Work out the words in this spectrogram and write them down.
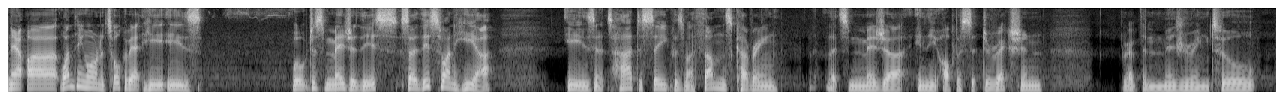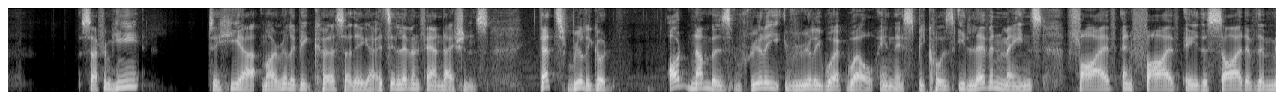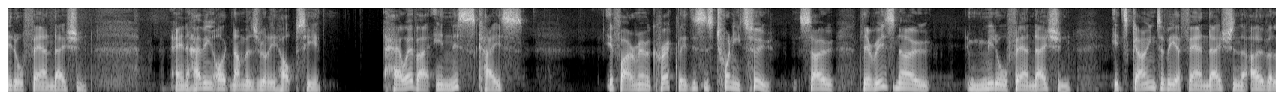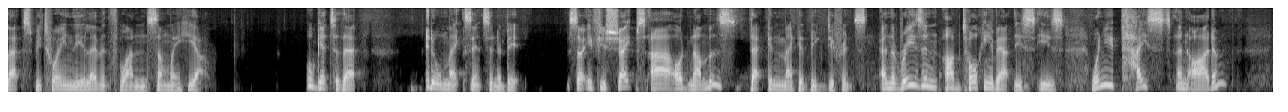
Now, uh, one thing I want to talk about here is, we'll just measure this. So this one here is, and it's hard to see because my thumb's covering, let's measure in the opposite direction. Grab the measuring tool. So from here to here, my really big cursor, there you go, it's 11 foundations. That's really good. Odd numbers really, really work well in this because 11 means 5 and 5 either side of the middle foundation. And having odd numbers really helps here. However, in this case, if I remember correctly, this is 22. So there is no middle foundation. It's going to be a foundation that overlaps between the 11th one somewhere here. We'll get to that. It'll make sense in a bit. So if your shapes are odd numbers, that can make a big difference. And the reason I'm talking about this is when you paste an item,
